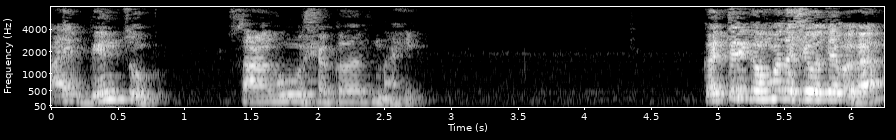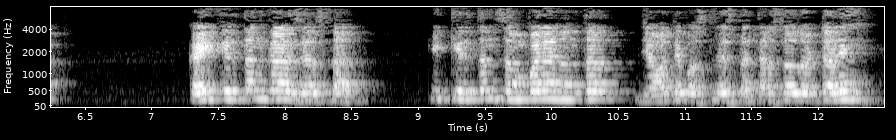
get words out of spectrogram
आणि बिनचूक सांगू शकत नाही. काहीतरी गंमत अशी होते बघा. काही कीर्तनकार असे असतात की कीर्तन संपल्यानंतर जेव्हा ते बसले असतात त्यांना सहज वाटतं अरे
